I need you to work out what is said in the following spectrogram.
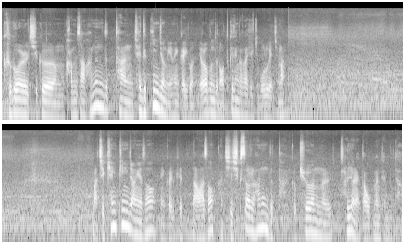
그걸 지금 감상하는 듯한 제 느낀 점이에요. 그러니까 이건 여러분들은 어떻게 생각하실지 모르겠지만 마치 캠핑장에서 그러니까 이렇게 나와서 같이 식사를 하는 듯한 그 표현을 살려냈다고 보면 됩니다.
